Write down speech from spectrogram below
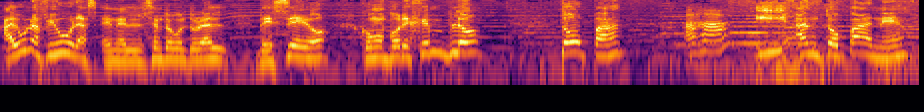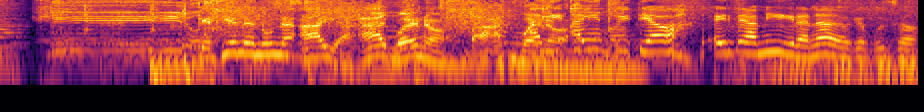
algunas figuras en el Centro Cultural Deseo, como por ejemplo Topa Ajá. y Antopane, que tienen una. Ay, ay, bueno, va, bueno. Alguien, alguien tuiteaba, era Miguel Granado que puso.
